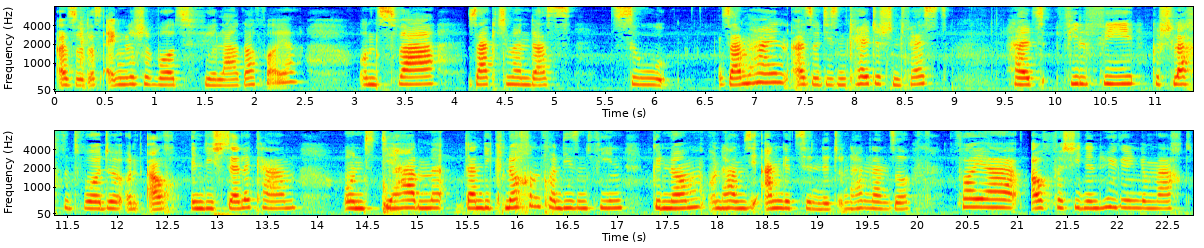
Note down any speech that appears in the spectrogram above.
also das englische Wort für Lagerfeuer. Und zwar sagt man das zu Samhain, also diesem keltischen Fest, halt viel Vieh geschlachtet wurde und auch in die Ställe kam. Und die haben dann die Knochen von diesen Viehen genommen und haben sie angezündet und haben dann so Feuer auf verschiedenen Hügeln gemacht,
